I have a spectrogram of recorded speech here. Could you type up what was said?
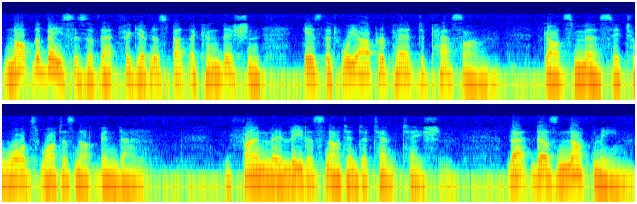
not the basis of that forgiveness, but the condition is that we are prepared to pass on God's mercy towards what has not been done. And finally, lead us not into temptation. That does not mean,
